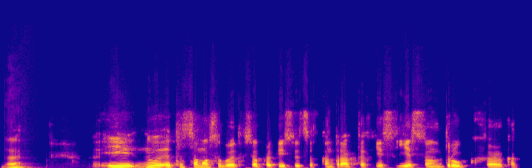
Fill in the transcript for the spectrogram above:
да? И, ну, это само собой, это все прописывается в контрактах. Если, если он вдруг э, как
